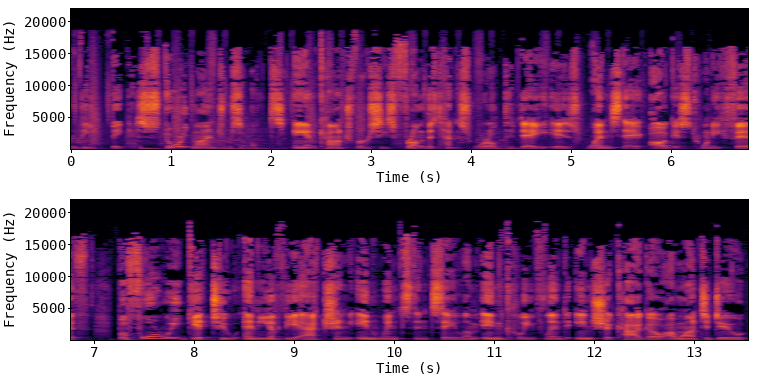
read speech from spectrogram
for the biggest storylines, results, and controversies from the tennis world. Today is Wednesday, August 25th. Before we get to any of the action in Winston-Salem, in Cleveland, in Chicago, I want to do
